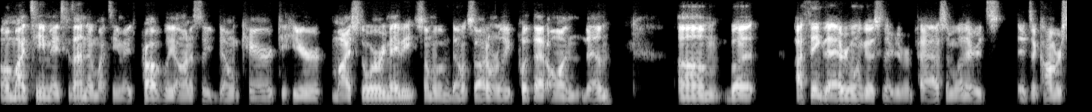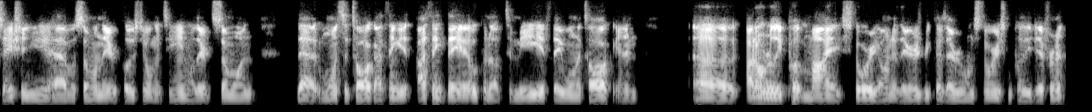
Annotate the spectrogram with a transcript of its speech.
on my teammates because I know my teammates probably honestly don't care to hear my story. Maybe some of them don't, so I don't really put that on them. Um, but I think that everyone goes through their different paths, and whether it's it's a conversation you need to have with someone that you're close to on the team, whether it's someone that wants to talk, I think it. I think they open up to me if they want to talk, and uh, I don't really put my story onto theirs because everyone's story is completely different.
